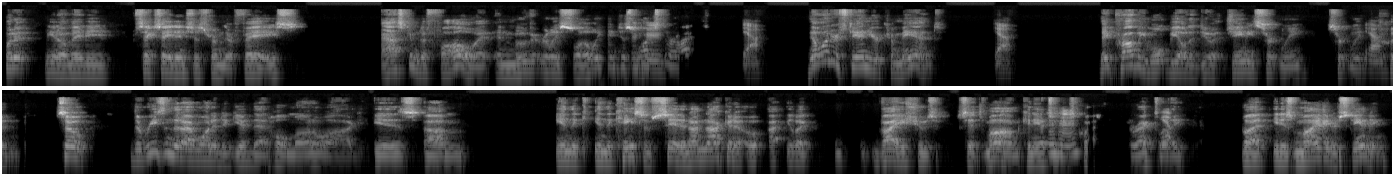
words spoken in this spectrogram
put it, you know, maybe six, eight inches from their face, ask them to follow it and move it really slowly and just mm-hmm. watch their eyes. Yeah. They'll understand your command. Yeah. They probably won't be able to do it. Jamie certainly, certainly yeah. couldn't. So the reason that I wanted to give that whole monologue is um, in the in the case of Sid, and I'm not going to like Vaish, who's Sid's mom, can answer mm-hmm. this question directly, yep. but it is my understanding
